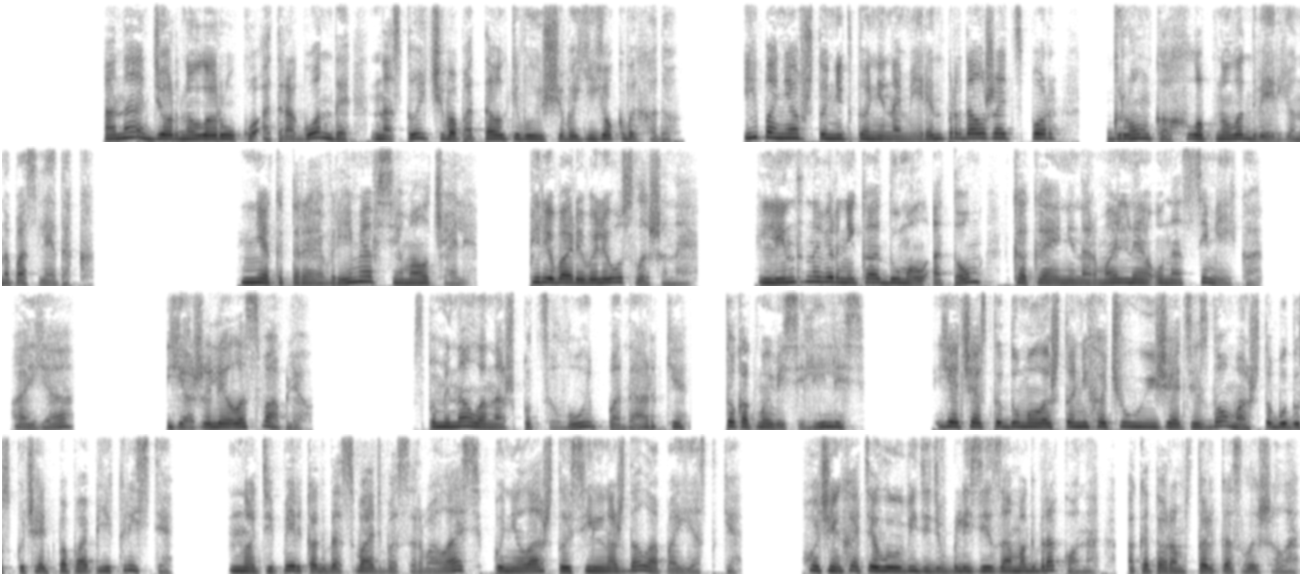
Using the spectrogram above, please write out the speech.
Она дернула руку от Рагонды, настойчиво подталкивающего ее к выходу. И, поняв, что никто не намерен продолжать спор, громко хлопнула дверью напоследок. Некоторое время все молчали, переваривали услышанное. Линд наверняка думал о том, какая ненормальная у нас семейка. А я... Я жалела сваблю. Вспоминала наш поцелуй, подарки, то, как мы веселились. Я часто думала, что не хочу уезжать из дома, что буду скучать по папе и Кристи. Но теперь, когда свадьба сорвалась, поняла, что сильно ждала поездки. Очень хотела увидеть вблизи замок дракона, о котором столько слышала.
